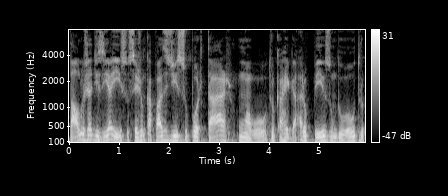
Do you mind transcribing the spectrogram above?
Paulo já dizia isso: sejam capazes de suportar um ao outro, carregar o peso um do outro.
